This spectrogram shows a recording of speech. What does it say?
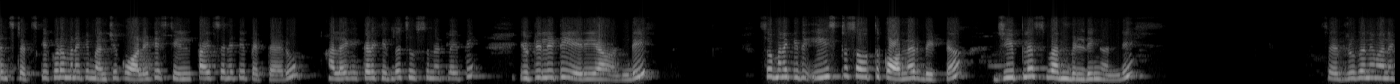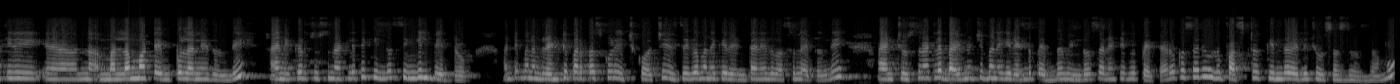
అండ్ స్టెప్స్కి కూడా మనకి మంచి క్వాలిటీ స్టీల్ పైప్స్ అనేవి పెట్టారు. అలాగే ఇక్కడ కింద చూస్తున్నట్లయితే యుటిలిటీ ఏరియా అండి. సో మనకి ఇది east south corner bit G plus one building అండి. సో ఎదురుగానే మనకి మల్లమ్మ టెంపుల్ అనేది ఉంది. అండ్ ఇక్కడ చూస్తున్నట్లయితే కింద సింగిల్ బెడ్రూమ్. అంటే మనం రెంట్ పర్పస్ కూడా ఇచ్చుకోవచ్చు. ఈజీగా మనకి రెంట్ అనేది వసూలు అవుతుంది అండ్ చూస్తున్నట్లే బయట నుంచి మనకి రెండు పెద్ద విండోస్ అనేటివి పెట్టారు. ఒకసారి ఫస్ట్ కింద వెళ్ళి చూసేసి చూద్దాము.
